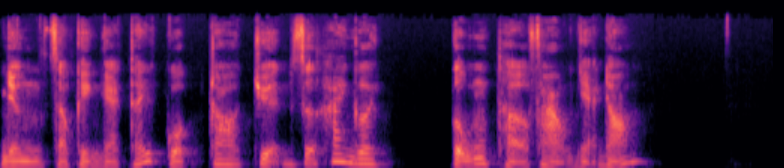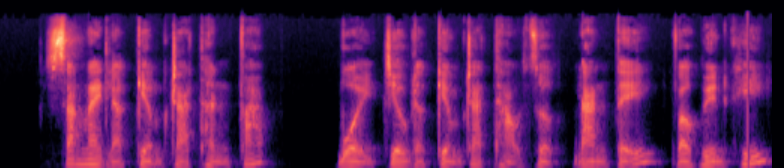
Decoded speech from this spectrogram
nhưng sau khi nghe thấy cuộc trò chuyện giữa hai người, cũng thở phào nhẹ nhõm. Sáng nay là kiểm tra thần pháp, buổi chiều là kiểm tra thảo dược, đan tế và huyền khí.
